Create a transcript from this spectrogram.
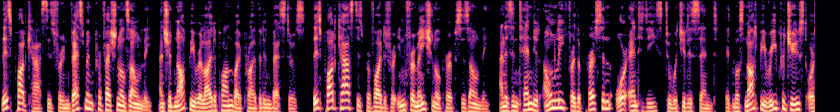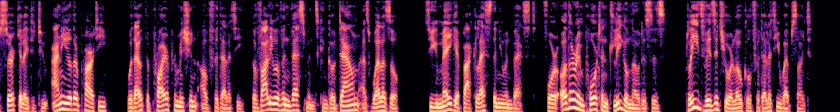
This podcast is for investment professionals only and should not be relied upon by private investors. This podcast is provided for informational purposes only and is intended only for the person or entities to which it is sent. It must not be reproduced or circulated to any other party without the prior permission of Fidelity. The value of investments can go down as well as up, so you may get back less than you invest. For other important legal notices, please visit your local Fidelity website.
